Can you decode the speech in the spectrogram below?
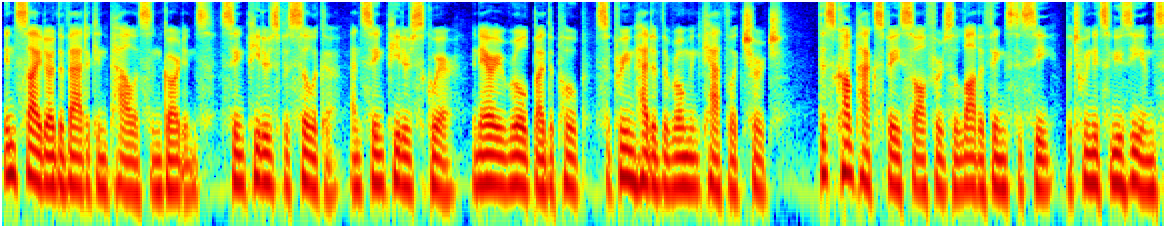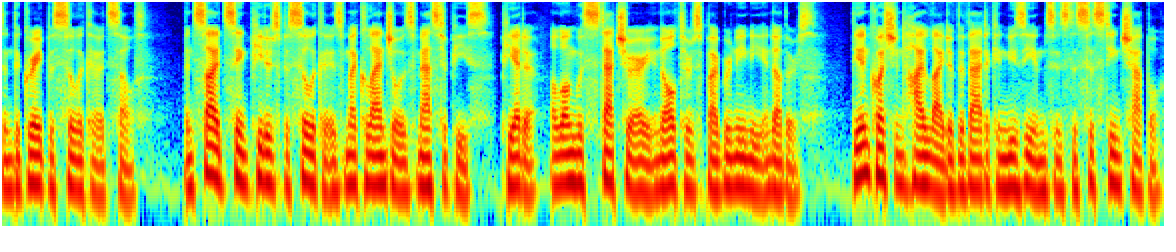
Inside are the Vatican Palace and Gardens, St. Peter's Basilica, and St. Peter's Square, an area ruled by the Pope, supreme head of the Roman Catholic Church. This compact space offers a lot of things to see, between its museums and the Great Basilica itself. Inside St. Peter's Basilica is Michelangelo's masterpiece, Pieta, along with statuary and altars by Bernini and others. The unquestioned highlight of the Vatican museums is the Sistine Chapel.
